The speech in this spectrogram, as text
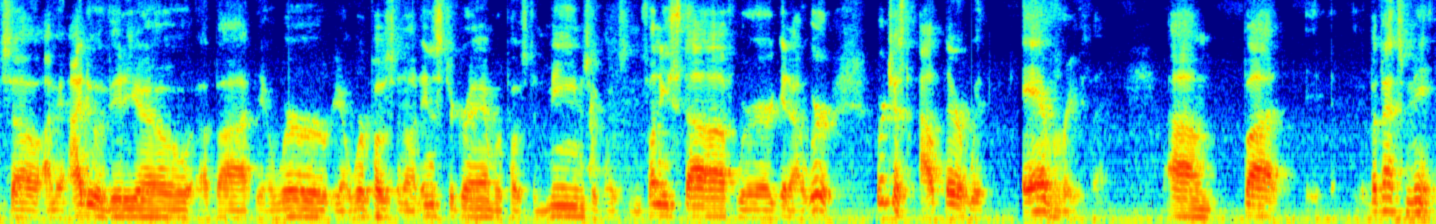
so I mean, I do a video about you know we're you know we're posting on Instagram, we're posting memes, we're posting funny stuff. We're you know we're we're just out there with everything. Um, but but that's me,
